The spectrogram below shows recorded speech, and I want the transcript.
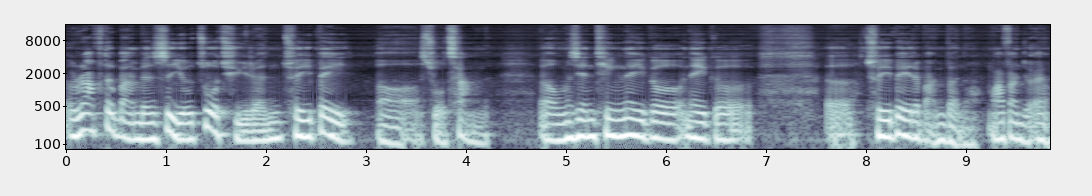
rough 的版本是由作曲人崔贝呃所唱的。呃，我们先听那个那个呃崔贝的版本哦，麻烦就 L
